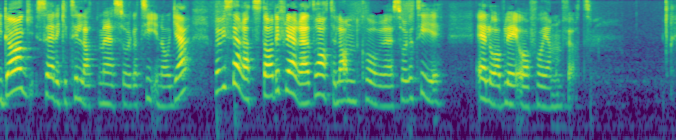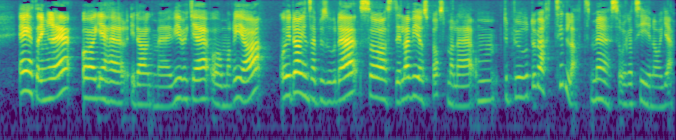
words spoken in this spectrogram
I dag er det ikke tillatt med surrogati i Norge, men vi ser at stadig flere drar til land hvor eh, surrogati er lovlig å få gjennomført. Jeg heter Ingrid, og jeg er her i dag med Vibeke og Maria. Og i dagens episode så stiller vi oss spørsmålet om det burde vært tillatt med surrogati i Norge.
